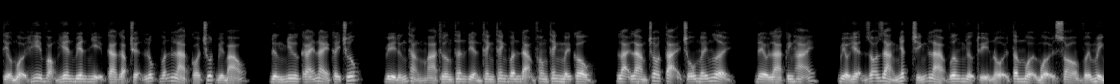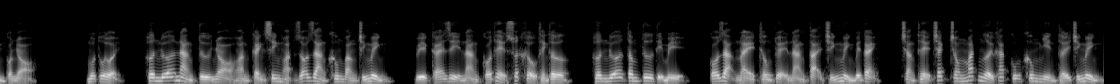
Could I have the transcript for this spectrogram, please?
tiểu mội hy vọng hiên viên nhị ca gặp chuyện lúc vẫn là có chút biến báo, đừng như cái này cây trúc vì đứng thẳng mà thương thân điển thanh thanh vân đạm phong thanh mấy câu, lại làm cho tại chỗ mấy người đều là kinh hãi, biểu hiện rõ ràng nhất chính là vương nhược thủy nội tâm mội mội so với mình còn nhỏ. Một tuổi, hơn nữa nàng từ nhỏ hoàn cảnh sinh hoạt rõ ràng không bằng chính mình, vì cái gì nàng có thể xuất khẩu thành thơ, hơn nữa tâm tư tỉ mỉ, có dạng này thông tuệ nàng tại chính mình bên cạnh, chẳng thể trách trong mắt người khác cũng không nhìn thấy chính mình,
